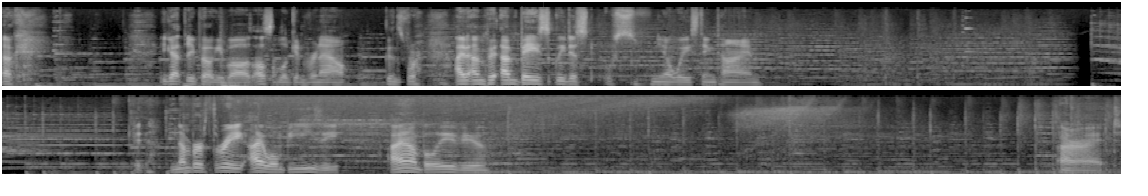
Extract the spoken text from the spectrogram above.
Okay. You got three Pokeballs. I'll looking for now. Since we're, I, I'm, I'm basically just, you know, wasting time. Number three, I won't be easy. I don't believe you. Alright.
